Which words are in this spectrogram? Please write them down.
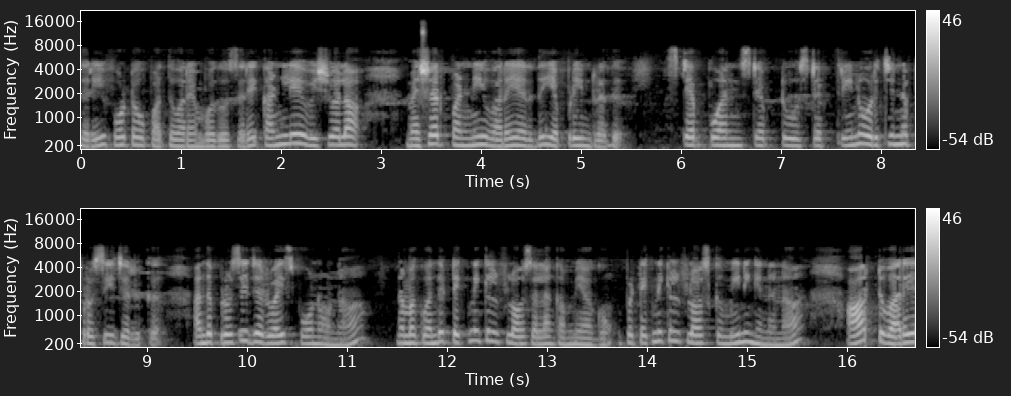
சரி ஃபோட்டோவை பார்த்து வரையும் போதோ சரி கண்ணிலே விஷுவலாக மெஷர் பண்ணி வரைகிறது எப்படின்றது. Step one step two step த்ரீன்னு ஒரு சின்ன ப்ரொசீஜர் இருக்குது அந்த ப்ரொசீஜர் வைஸ் போனோன்னா நமக்கு வந்து டெக்னிக்கல் ஃப்ளாஸ் எல்லாம் கம்மியாகும். இப்போ டெக்னிக்கல் ஃப்ளாஸ்க்கு மீனிங் என்னென்னா ஆர்ட் வரைய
